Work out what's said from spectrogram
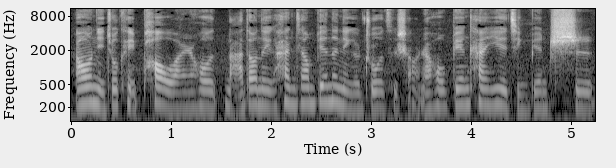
然后你就可以泡完，然后拿到那个汉江边的那个桌子上，然后边看夜景边吃。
